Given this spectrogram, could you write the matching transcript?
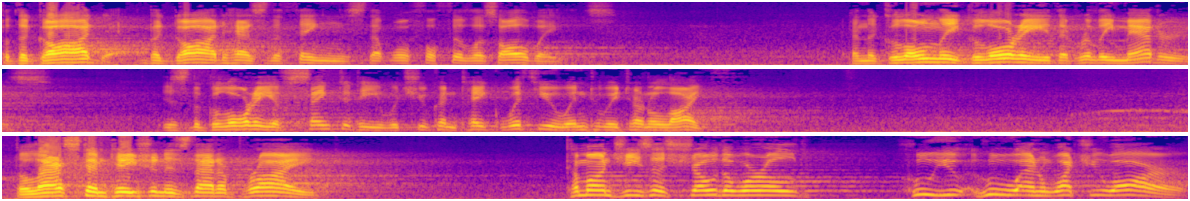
But the God, but God has the things that will fulfill us always. And the only glory that really matters is the glory of sanctity which you can take with you into eternal life. The last temptation is that of pride. Come on, Jesus, show the world who, you, who and what you are.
